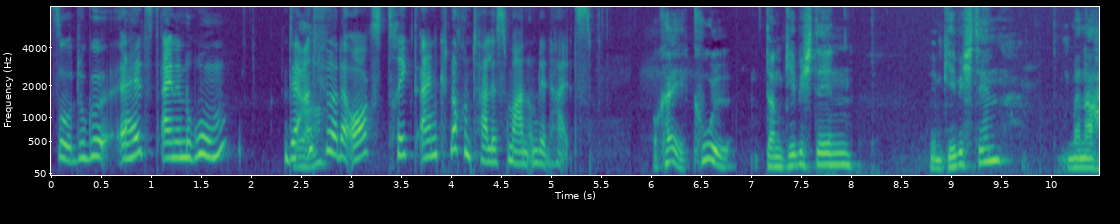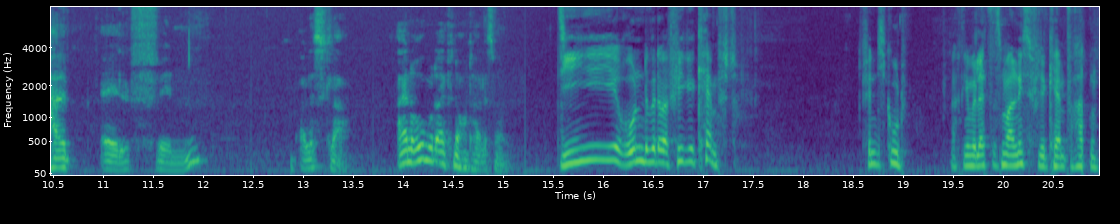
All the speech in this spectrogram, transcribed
So, du erhältst einen Ruhm. Der Ja. Anführer der Orks trägt einen Knochentalisman um den Hals. Okay, cool. Dann gebe ich den. Wem gebe ich den? Meiner Halbelfin. Alles klar. Ein Ruhm und ein Knochentalisman. Die Runde wird aber viel gekämpft. Finde ich gut. Nachdem wir letztes Mal nicht so viele Kämpfe hatten.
